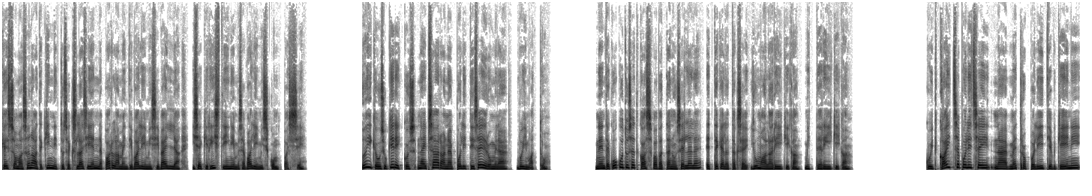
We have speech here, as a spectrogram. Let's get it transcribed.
kes oma sõnade kinnituseks lasi enne parlamendivalimisi välja isegi risti inimese valimiskompassi. õigeusu kirikus näib säärane politiseerumine võimatu Nende kogudused kasvavad tänu sellele, et tegeletakse Jumala riigiga, mitte riigiga. kuid kaitsepolitsei näeb metropoliit Jevgeni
